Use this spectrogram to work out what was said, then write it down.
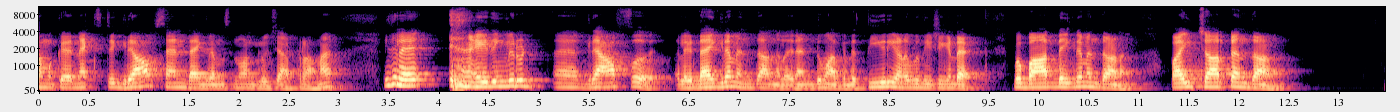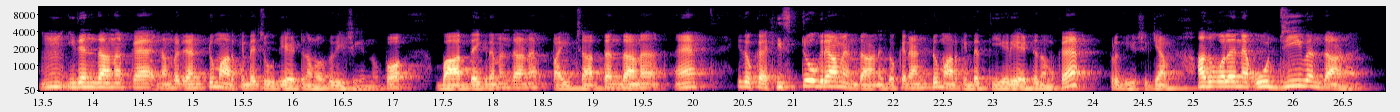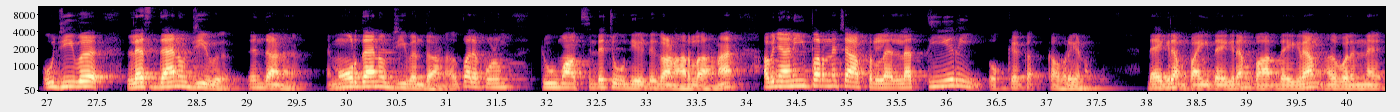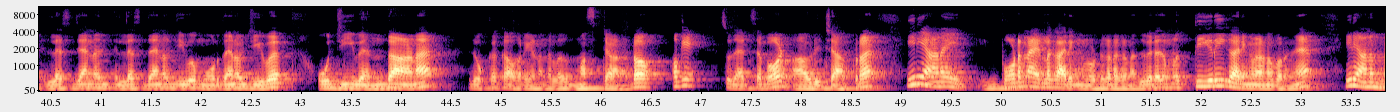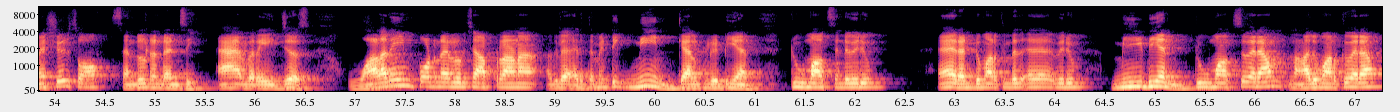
നമുക്ക് നെക്സ്റ്റ് ഗ്രാഫ്സ് ആൻഡ് ഡയഗ്രാംസ് എന്ന് പറഞ്ഞിട്ടുള്ള ചാപ്റ്ററാണ് ഇതിൽ ഏതെങ്കിലും ഒരു ഗ്രാഫ് അല്ലെങ്കിൽ ഡയഗ്രാം എന്താണെന്നുള്ളത് രണ്ട് മാർക്കിന്റെ തിയറിയാണ് പ്രതീക്ഷിക്കേണ്ടത്. ഇപ്പോൾ ബാർ ഡയഗ്രാം എന്താണ്? പൈ ചാർട്ട് എന്താണ്? ഇതെന്താണെന്നൊക്കെ നമ്മൾ രണ്ട് മാർക്കിന്റെ ചോദ്യമായിട്ട് നമ്മൾ പ്രതീക്ഷിക്കുന്നു. ഇപ്പോൾ ബാർ ഡയഗ്രാം എന്താണ്? പൈ ചാർട്ട് എന്താണ്? ഇതൊക്കെ ഹിസ്റ്റോഗ്രാം എന്താണ്? ഇതൊക്കെ രണ്ട് മാർക്കിന്റെ തിയറി ആയിട്ട് നമുക്ക് പ്രതീക്ഷിക്കാം. അതുപോലെ തന്നെ ഉജീവ് എന്താണ്? ഉജീവ് ലെസ് ദാൻ ഉജീവ് എന്താണ്? മോർ ദാൻ ഉജീവ് എന്താണ്? അത് പലപ്പോഴും ടു മാർക്സിന്റെ ചോദ്യമായിട്ട് കാണാറുള്ളതാണ്. അപ്പോൾ ഞാൻ ഈ പറഞ്ഞ ചാപ്റ്ററിൽ എല്ലാ തിയറി ഒക്കെ കവർ ചെയ്യണം. Diagram pie diagram bar diagram അതുപോലെ തന്നെ less than less than ogive more than ogive ogive എന്താണ്? ഇതൊക്കെ കവർ ചെയ്യണം എന്നുള്ളത് മസ്റ്റാണ് കേട്ടോ ഓക്കെ സോ ദാറ്റ്സ് അബൌട്ട് ആ ഒരു ചാപ്റ്റർ ഇനിയാണ് ഇമ്പോർട്ടന്റ് ആയിട്ടുള്ള കാര്യങ്ങളിലോട്ട് കിടക്കുന്നത്. ഇതുവരെ നമ്മൾ തിയറി കാര്യങ്ങളാണ് പറഞ്ഞത് ഇനിയാണ് measures of central tendency averages വളരെ ഇമ്പോർട്ടന്റ് ആയിട്ടുള്ള ഒരു ചാപ്റ്ററാണ് അതിൽ അരിത്തമെറ്റിക് മീൻ കാൽക്കുലേറ്റ് ചെയ്യാൻ. ടു മാർക്സിന്റെ വരും. രണ്ട് മാർക്കിന്റെ വരും. മീഡിയൻ ടു മാർക്സ് വരാം. നാല് മാർക്ക് വരാം.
